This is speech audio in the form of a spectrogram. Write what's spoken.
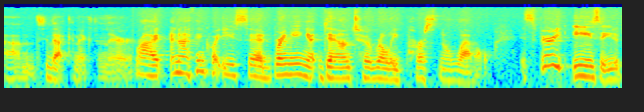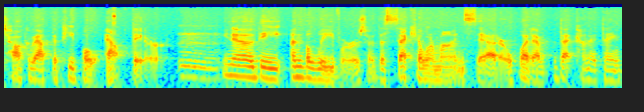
um, see that connection there. Right, and I think what you said, bringing it down to a really personal level. It's very easy to talk about the people out there, mm. you know, the unbelievers or the secular mindset or whatever that kind of thing,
